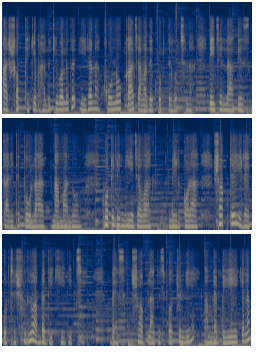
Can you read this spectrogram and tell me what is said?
আর সব থেকে ভালো কি বলতো এরা না কোনো কাজ আমাদের করতে হচ্ছে না। এই যে লাগেজ গাড়িতে তোলা নামানো হোটেলে নিয়ে যাওয়া বের করা সবটাই এরাই করছে। শুধু আমরা দেখিয়ে দিচ্ছি। ব্যাস, সব লাগেজপত্র নিয়ে আমরা বেরিয়ে গেলাম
